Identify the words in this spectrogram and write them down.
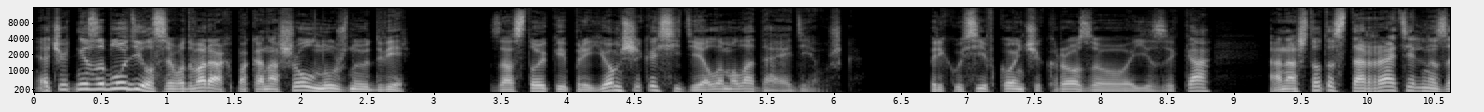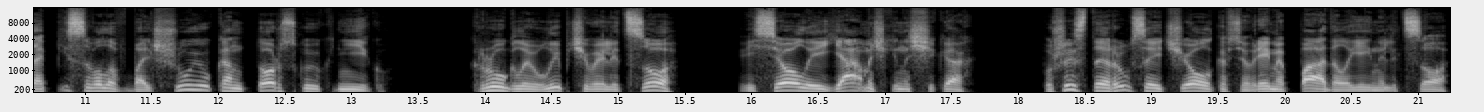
Я чуть не заблудился во дворах, пока нашел нужную дверь. За стойкой приемщика сидела молодая девушка. Прикусив кончик розового языка, она что-то старательно записывала в большую конторскую книгу. Круглое улыбчивое лицо, веселые ямочки на щеках, пушистая русая челка все время падала ей на лицо.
